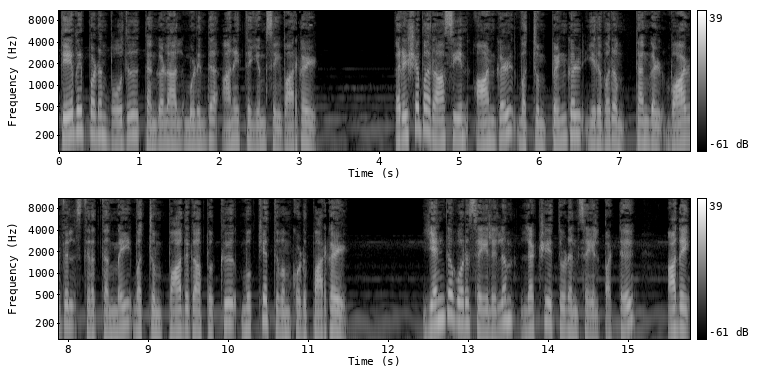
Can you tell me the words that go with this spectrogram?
தேவைப்படும் போது தங்களால் முடிந்த அனைத்தையும் செய்வார்கள். ரிஷப ராசியின் ஆண்கள் மற்றும் பெண்கள் இருவரும் தங்கள் வாழ்வில் ஸ்திரத்தன்மை மற்றும் பாதுகாப்புக்கு முக்கியத்துவம் கொடுப்பார்கள். எந்த ஒரு செயலிலும் லட்சியத்துடன் செயல்பட்டு அதை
